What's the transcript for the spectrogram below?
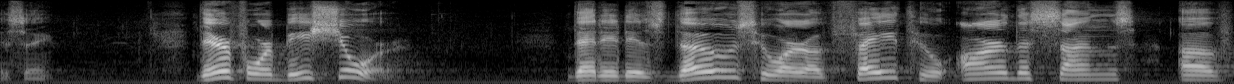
you see. Therefore, be sure that it is those who are of faith who are the sons of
